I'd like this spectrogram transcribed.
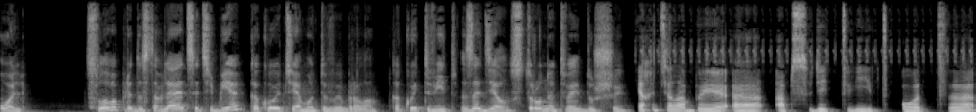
Оль, Слово предоставляется тебе. Какую тему ты выбрала? Какой твит задел струны твоей души? Я хотела бы э, обсудить твит от э,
